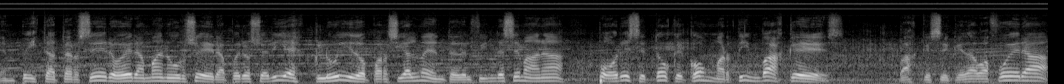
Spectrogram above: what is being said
En pista tercero era Manu Ursera, pero sería excluido parcialmente del fin de semana por ese toque con Martín Vázquez. Vázquez se quedaba fuera,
